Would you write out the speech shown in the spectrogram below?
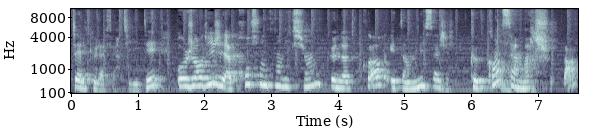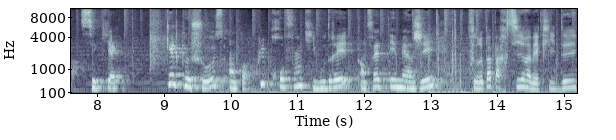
telles que la fertilité. Aujourd'hui, j'ai la profonde conviction que notre corps est un messager. Que quand ça marche pas, c'est qu'il y a quelque chose encore plus profond qui voudrait en fait émerger Faudrait pas partir avec l'idée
